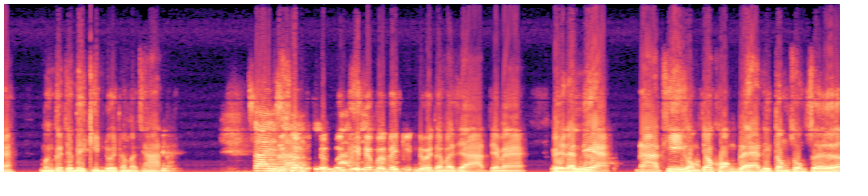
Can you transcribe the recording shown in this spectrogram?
นะมันก็จะไม่กินโดยธรรมชาติ ใช่ใช่จริงมันค่ะคือมันไม่กินโดยธรรมชาติใช่ไหมเพราะฉะนั้นเนี่ยหน้าที่ของเจ้าของแบรนด์นี่ต้องส่งเสริม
